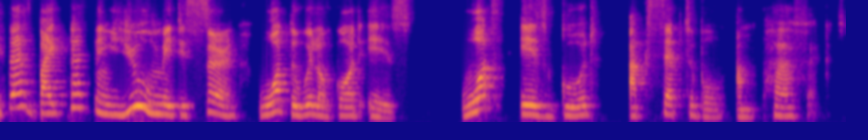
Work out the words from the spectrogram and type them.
Says, by testing, you may discern what the will of God is, what is good, acceptable, and perfect.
